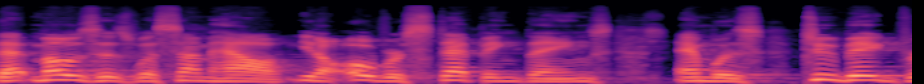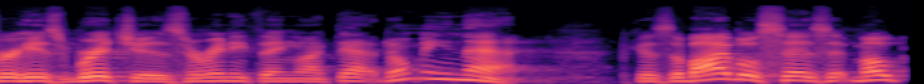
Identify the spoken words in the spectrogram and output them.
that Moses was somehow, you know, overstepping things and was too big for his britches or anything like that. Don't mean that. Because the Bible says that Mo-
